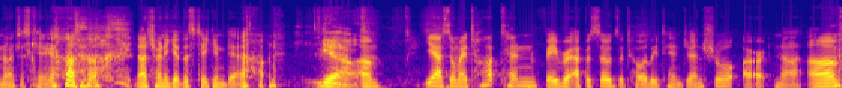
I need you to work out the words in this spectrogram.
Not just kidding. Not trying to get this taken down. yeah. Um, yeah. So my top ten favorite episodes of Totally Tangential are nah. Um,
